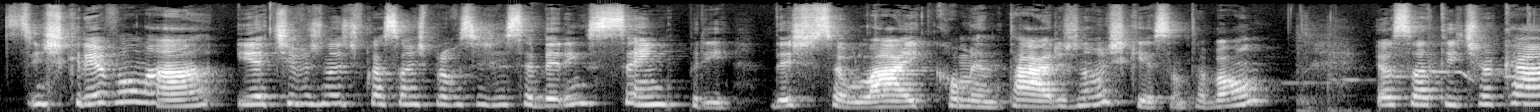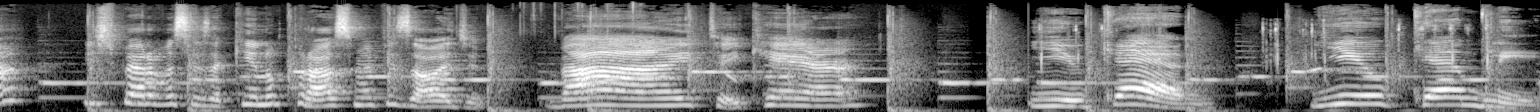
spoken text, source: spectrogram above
se inscrevam lá e ative as notificações para vocês receberem sempre. Deixe seu like, comentários, não esqueçam, tá bom? Eu sou a Teacher K espero vocês aqui no próximo episódio. Bye, take care! You can. You can be.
